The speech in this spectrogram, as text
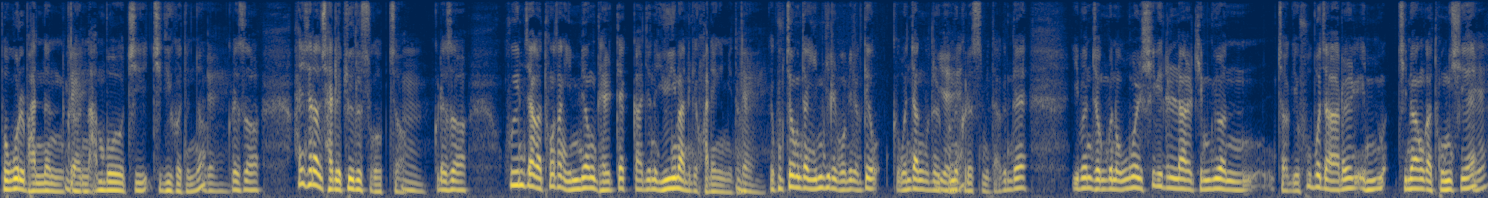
보고를 받는 그런 네. 안보 지, 직위거든요. 네. 그래서 한시라도 자리를 비워둘 수가 없죠. 음, 그래서 후임자가 통상 임명될 때까지는 유임하는 게 관행입니다. 네. 국정원장 임기를 보면 역대 그 원장분들 예. 보면 그렇습니다. 근데 이번 정부는 5월 11일 날 김규현 저기 후보자를 임, 지명과 동시에 예.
